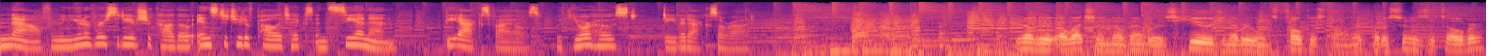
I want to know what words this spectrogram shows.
And now, from the University of Chicago Institute of Politics and CNN, The Axe Files, with your host, David Axelrod. You know, the election in November is huge and everyone's focused on it, but as soon as it's over,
